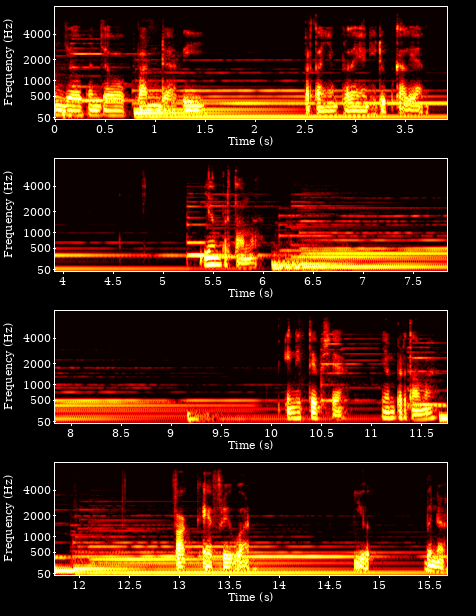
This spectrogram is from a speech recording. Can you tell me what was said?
menemukan jawaban-jawaban dari pertanyaan-pertanyaan hidup kalian. Yang pertama, ini tips ya. Yang pertama, fuck everyone. Yuk, bener.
